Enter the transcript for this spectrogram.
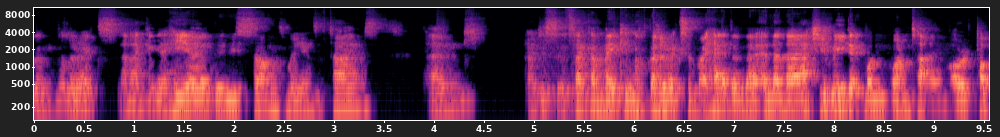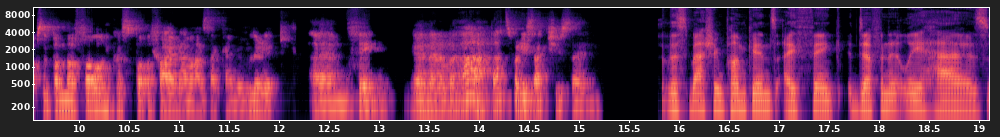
than the lyrics. And I can hear these songs millions of times. And I just, it's like I'm making up the lyrics in my head. And, and then I actually read it one, one time, or it pops up on my phone because Spotify now has that kind of lyric um, thing. And then I'm like, ah, that's what he's actually saying. The Smashing Pumpkins, I think, definitely has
